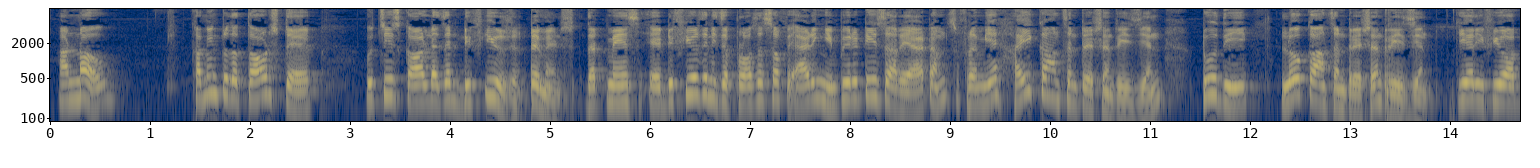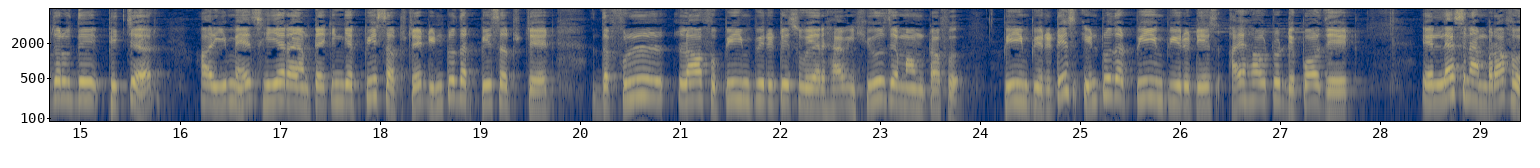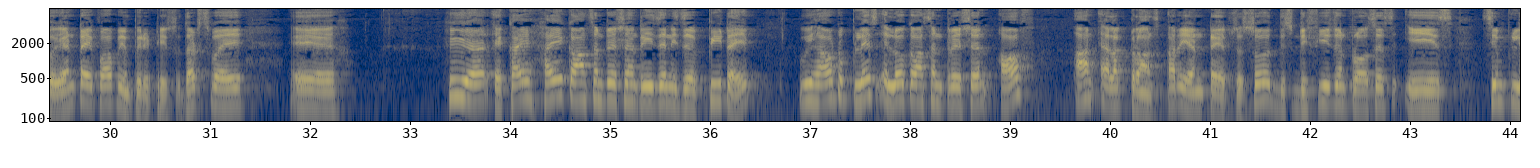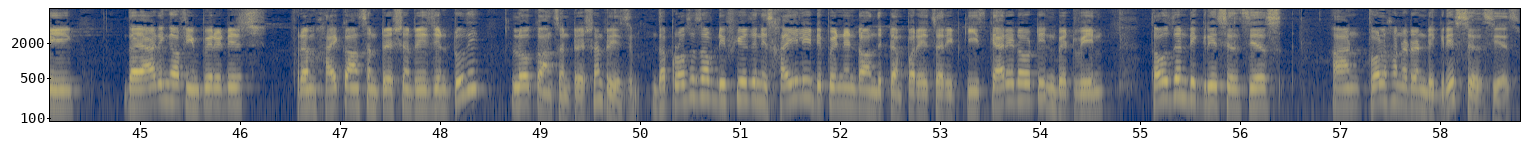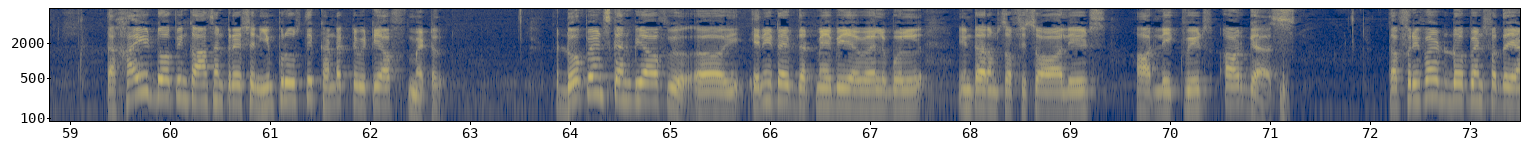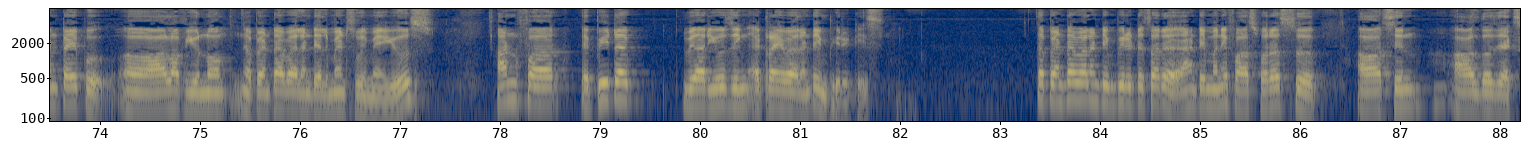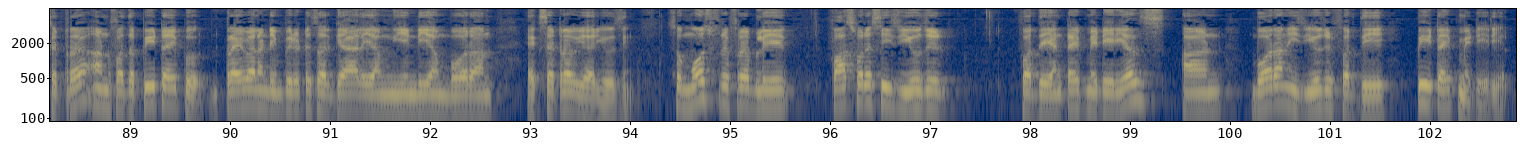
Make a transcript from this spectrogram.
And now coming to the third step which is called as a diffusion elements. That means a diffusion is a process of adding impurities or atoms from a high concentration region to the low concentration region. Here if you observe the picture or image, here I am taking a P substrate. Into that P substrate, the full of P impurities we are having huge amount of P impurities. Into that P impurities, I have to deposit a less number of N type of impurities. That's why a here a high concentration region is a p type. We have to place a low concentration of on electrons or n types. So this diffusion process is simply the adding of impurities from high concentration region to the low concentration region. The process of diffusion is highly dependent on the temperature. It is carried out in between 1000 degrees Celsius and 1200 degrees Celsius. The high doping concentration improves the conductivity of metal. Dopants can be of uh, any type that may be available in terms of solids or liquids or gas. The preferred dopants for the N-type, uh, all of you know, pentavalent elements we may use. And for a P-type, we are using a trivalent impurities. The pentavalent impurities are antimony, phosphorus, uh, arsen, all those etc. And for the P-type, trivalent impurities are gallium, indium, boron, etc. we are using. So most preferably phosphorus is used for the n-type materials and boron is used for the p-type material.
